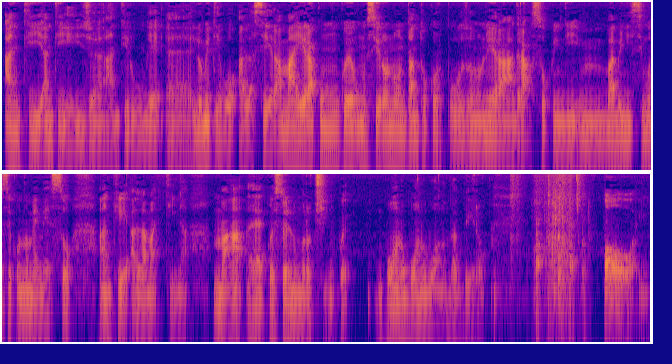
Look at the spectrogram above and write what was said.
anti, age anti-rughe, eh, lo mettevo alla sera, ma era comunque un siero non tanto corposo, non era grasso, quindi mh, mm, va benissimo secondo me messo anche alla mattina, ma eh, questo è il numero 5, buono, buono, buono davvero. Poi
